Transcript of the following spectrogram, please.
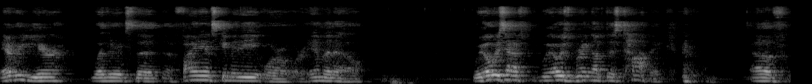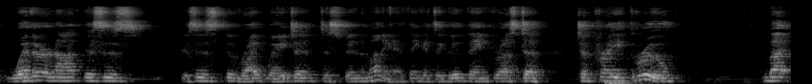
every year, whether it's the, the finance committee or, or M&O, we always have we always bring up this topic of whether or not this is this is the right way to, to spend the money. I think it's a good thing for us to to pray through. But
